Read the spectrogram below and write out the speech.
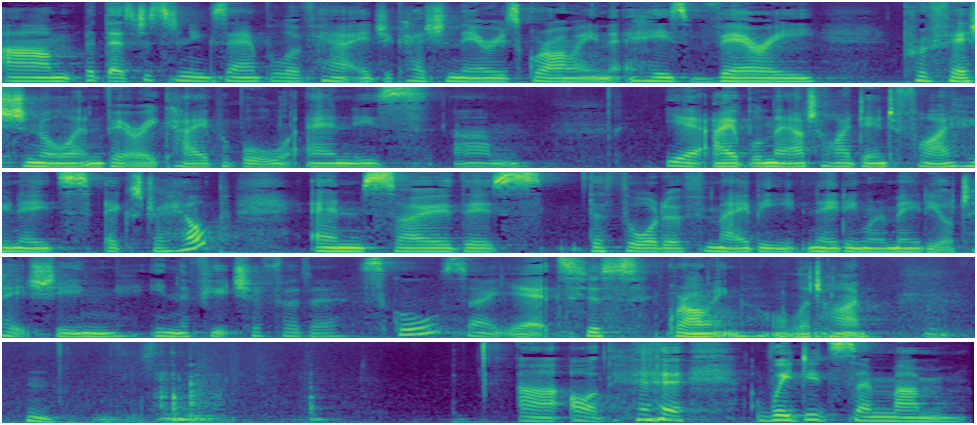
Um, but that's just an example of how education there is growing. That he's very professional and very capable, and is um, yeah, able now to identify who needs extra help. And so there's the thought of maybe needing remedial teaching in the future for the school. So yeah, it's just growing all the time. Hmm. Uh, oh, we did some um,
